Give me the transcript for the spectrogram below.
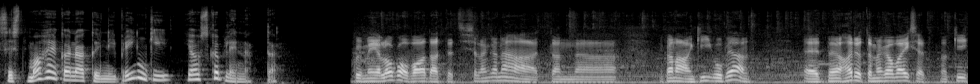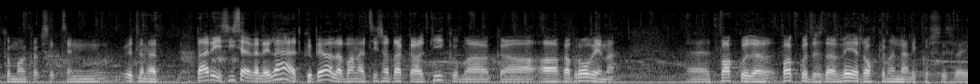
sest mahekana kõnnib ringi ja oskab lennata. kui meie logo vaadata, et siis seal on ka näha, et on äh,, kana on kiigu peal, et me harjutame ka vaikselt, et nad kiikuma hakkaks, et on, ütleme, päris ise veel ei lähe, et kui peale paned, siis nad hakkavad kiikuma, aga, aga proovime et pakkuda, pakkuda seda veel rohkem õnnelikkust siis või,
